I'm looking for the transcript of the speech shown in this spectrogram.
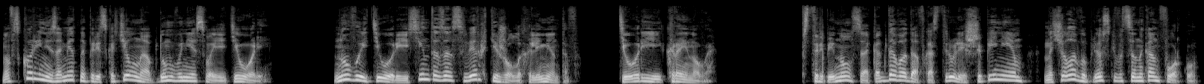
но вскоре незаметно перескочил на обдумывание своей теории. Новые теории синтеза сверхтяжелых элементов. Теории Крайнова. Встрепенулся, когда вода в кастрюле с шипением начала выплескиваться на конфорку,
